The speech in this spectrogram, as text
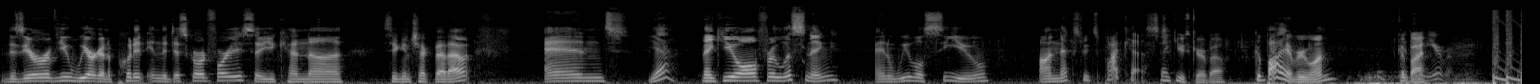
the zero review. We are going to put it in the Discord for you so you can uh, so you can check that out. And yeah, thank you all for listening, and we will see you on next week's podcast. Thank you, Skirbo. Goodbye, everyone. Goodbye. Good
